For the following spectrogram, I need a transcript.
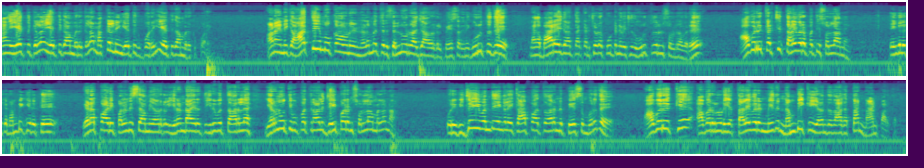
நாங்க ஏத்துக்கலாம் ஏத்துக்காம இருக்கலாம். மக்கள் நீங்க ஏத்துக்க போறீங்க ஏத்துக்காம இருக்க போறீங்க. ஆனா இன்னைக்கு அதிமுகவுடைய நிலைமை திரு செல்லூர் ராஜா அவர்கள் பேசுறது இன்னைக்கு உறுத்துது. நாங்க பாரதிய ஜனதா கட்சியோட கூட்டணி வச்சது உறுத்துதுன்னு சொல்றவரு. அவரு கட்சி தலைவரை பத்தி சொல்லாமே. எங்களுக்கு நம்பிக்கை இருக்கு. எடப்பாடி பழனிசாமி அவர்கள் இரண்டாயிரத்தி இருபத்தி ஆறுல இருநூத்தி முப்பத்தி நாலு ஜெயிப்பாருன்னு சொல்லாமல்லண்ணா. ஒரு விஜய் வந்து எங்களை காப்பாற்றுவார்னு பேசும்பொழுது அவருக்கு அவர்களுடைய தலைவரின் மீது நம்பிக்கை இழந்ததாகத்தான் நான் பார்க்கிறேன்.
